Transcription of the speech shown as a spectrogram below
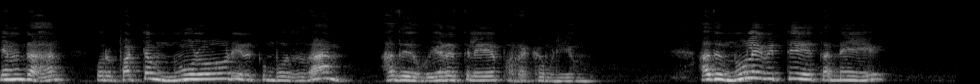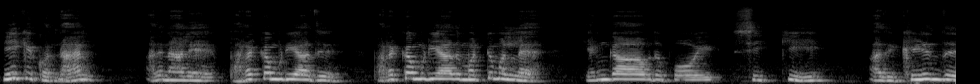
ஏனென்றால் ஒரு பட்டம் நூலோடு இருக்கும்போது தான் அது உயரத்திலே பறக்க முடியும். அது நூலை விட்டு தன்னை நீக்கி கொண்டால் அதனாலே பறக்க முடியாது. பறக்க முடியாது மட்டுமல்ல எங்காவது போய் சிக்கி அது கிழிந்து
